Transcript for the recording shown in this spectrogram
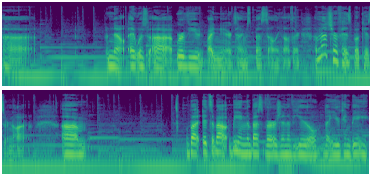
Uh, no, it was uh, reviewed by New York Times best-selling author. I'm not sure if his book is or not. Um, but it's about being the best version of you that you can be.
